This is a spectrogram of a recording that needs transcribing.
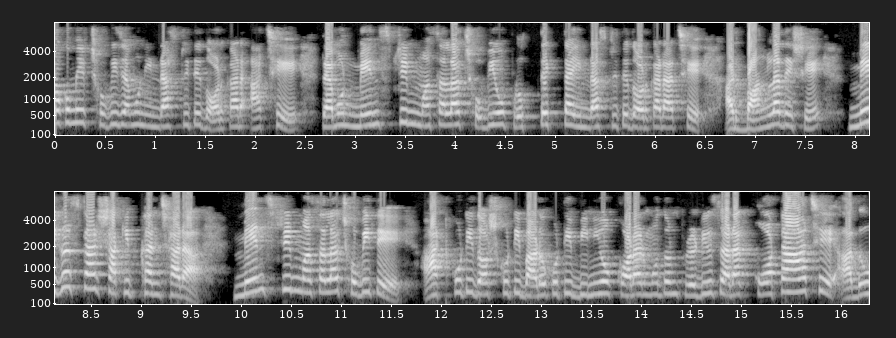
রকমের ছবি যেমন ইন্ডাস্ট্রিতে দরকার আছে, তেমন মেন স্ট্রিম মশালা ছবিও প্রত্যেকটা ইন্ডাস্ট্রিতে দরকার আছে। আর বাংলাদেশে মেগাস্টার শাকিব খান ছাড়া মেন স্ট্রিম মশালা ছবিতে আট কোটি, দশ কোটি, বারো কোটি বিনিয়োগ করার মতন প্রডিউসার আর কটা আছে? আদৌ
